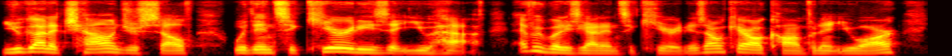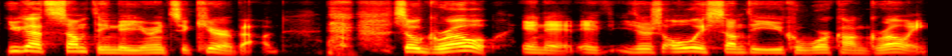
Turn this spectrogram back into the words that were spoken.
You got to challenge yourself with insecurities that you have. Everybody's got insecurities. I don't care how confident you are, you got something that you're insecure about. so grow in it. If there's always something you can work on growing,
